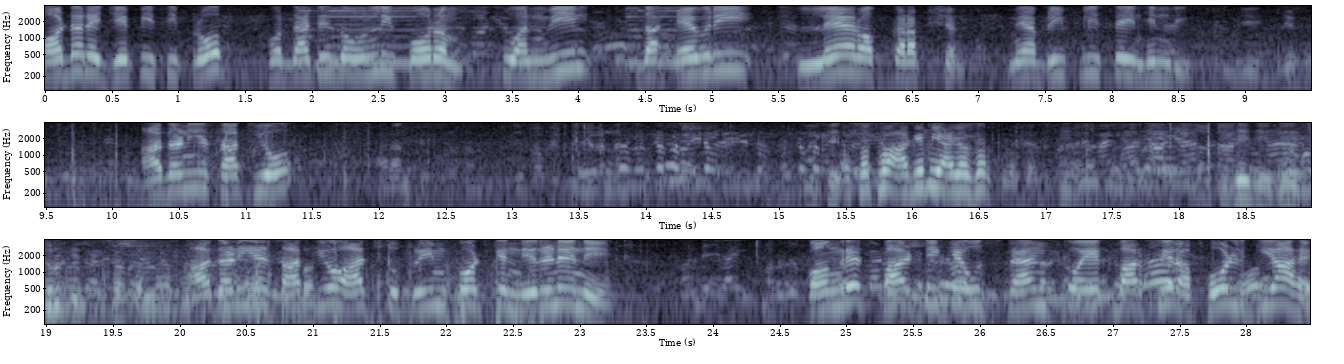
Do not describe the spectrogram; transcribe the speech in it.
order a J P C probe for that is the only forum to unveil the every layer of corruption may briefly say in Hindi आदरणीय साथियों आगे भी आ जाओ सर। जी जी जी शुरू की आदरणीय साथियों आज सुप्रीम कोर्ट के निर्णय ने कांग्रेस पार्टी के उस स्टैंड को एक बार फिर अपहोल्ड किया है,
